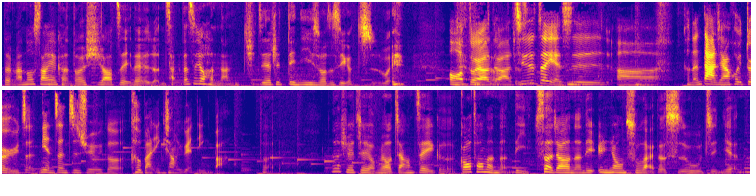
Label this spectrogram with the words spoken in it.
对，蛮多商业可能都会需要这一类的人才，但是又很难去直接去定义说这是一个职位。哦，对啊，对啊，就是、其实这也是、嗯、呃，可能大家会对于这念政治学有一个刻板印象的原因吧。对，那学姐有没有将这个沟通的能力、社交的能力运用出来的实务经验呢？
